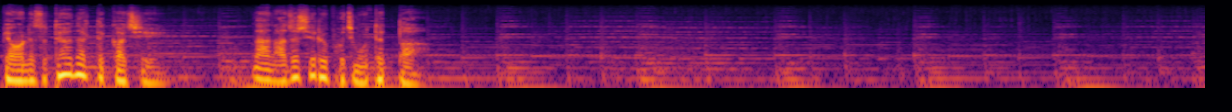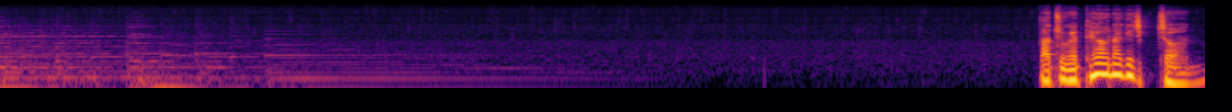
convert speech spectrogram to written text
병원에서 태어날 때까지 난 아저씨를 보지 못했다. 나중에 태어나기 직전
